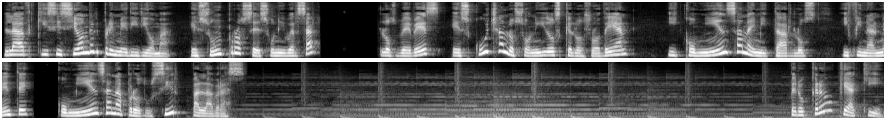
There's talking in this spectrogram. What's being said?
La adquisición del primer idioma es un proceso universal. Los bebés escuchan los sonidos que los rodean y comienzan a imitarlos y finalmente comienzan a producir palabras. Pero creo que aquí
